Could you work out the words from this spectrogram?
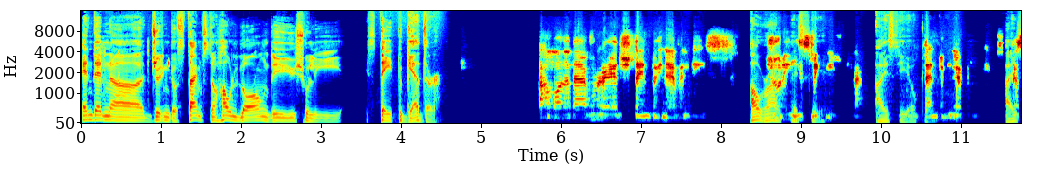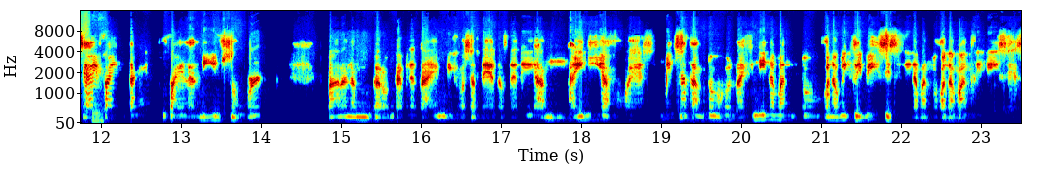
And then uh, during those times, no, how long do you usually stay together? I'm on an average 10 to 11 days. All right. During I his see. vacation, I see. Okay. 10 to 11 days. I Kasi I see. find time to file a leave sa work para lang magkaroon kami ng time because at the end of the day, ang idea ko is, minsan lang to, like hindi naman to on a weekly basis, hindi naman to on a monthly basis.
